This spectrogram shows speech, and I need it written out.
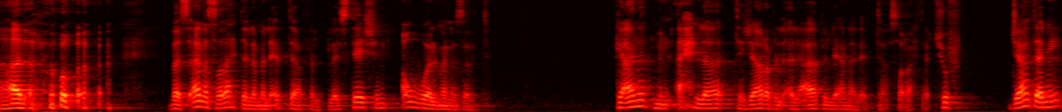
هذا هو. بس أنا صراحة لما لعبتها في ال PlayStation أول ما نزلت كانت من أحلى تجارب الألعاب اللي أنا لعبتها صراحة. شوف جاتني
